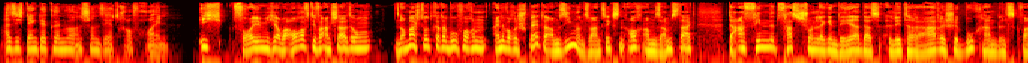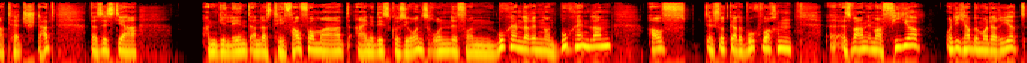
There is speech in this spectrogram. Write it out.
Also ich denke, da können wir uns schon sehr drauf freuen. Ich freue mich aber auch auf die Veranstaltung. Nochmal Stuttgarter Buchwochen eine Woche später, am 27., auch am Samstag. Da findet fast schon legendär das literarische Buchhandelsquartett statt. Das ist ja angelehnt an das TV-Format eine Diskussionsrunde von Buchhändlerinnen und Buchhändlern auf den Stuttgarter Buchwochen. Äh, Es waren immer vier und ich habe moderiert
